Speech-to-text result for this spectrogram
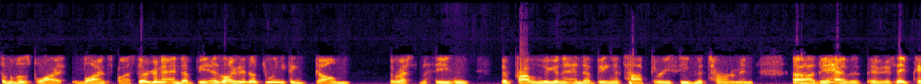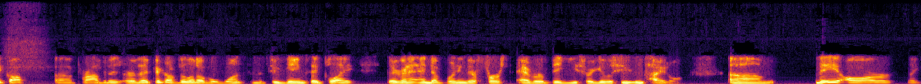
some of those blind blind spots. They're going to end up being as long as they don't do anything dumb the rest of the season. They're probably going to end up being a top three seed in the tournament. Uh, they have if they pick off uh, Providence or they pick off Villanova once in the two games they play, they're going to end up winning their first ever Big East regular season title. Um, they are like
